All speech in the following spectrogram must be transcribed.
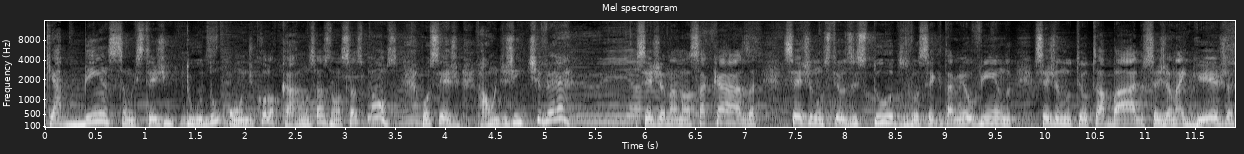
que a bênção esteja em tudo onde colocarmos as nossas mãos. Ou seja, aonde a gente estiver. Seja na nossa casa, seja nos teus estudos, você que está me ouvindo, seja no teu trabalho, seja na igreja,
